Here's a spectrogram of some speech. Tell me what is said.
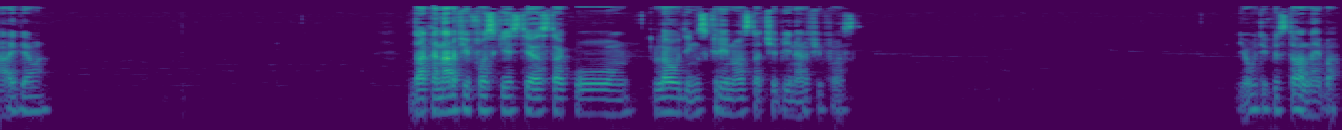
Haide, mă. Dacă n-ar fi fost chestia asta cu loading screen-ul ăsta, ce bine ar fi fost. Ia uite că stă al naiba.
